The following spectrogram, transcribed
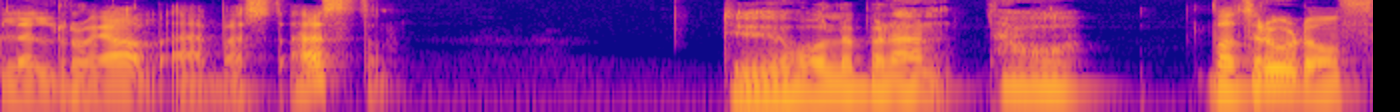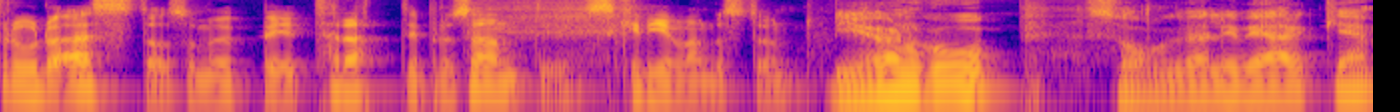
LL Royal är bästa hästen. Du håller på den. Ja. Vad tror du om Frodo S då, som är uppe i 30% i skrivande stund? Björn Goop, såg väl i Bjerke.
